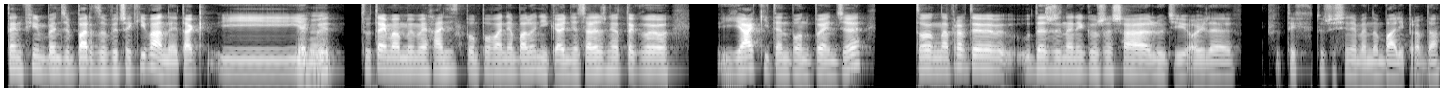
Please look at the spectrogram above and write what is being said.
ten film będzie bardzo wyczekiwany, tak? I jakby Mhm. tutaj mamy mechanizm pompowania balonika. Niezależnie od tego, jaki ten bond będzie, to naprawdę uderzy na niego rzesza ludzi, o ile tych, którzy się nie będą bali, prawda?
